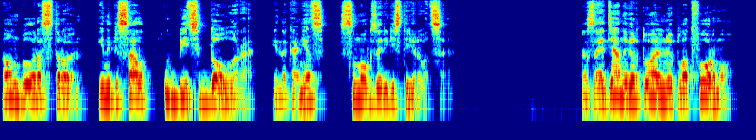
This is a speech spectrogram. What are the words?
А он был расстроен и написал «убить доллара» и, наконец, смог зарегистрироваться. Зайдя на виртуальную платформу,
